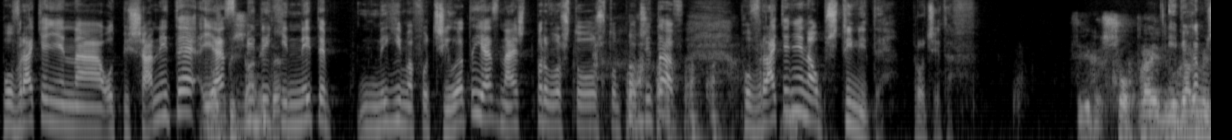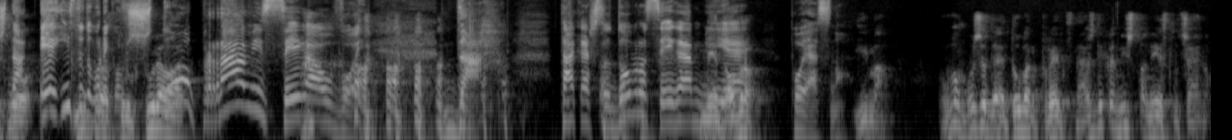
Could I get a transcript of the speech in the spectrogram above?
повраќање на отпишаните, јас бидејќи не те не ги имав очилата, јас знаеш прво што што прочитав. Повраќање на општините прочитав. Се вика што прави другар ми да, е исто да го реков, што прави сега овој? да. Така што добро сега ми е добро. Појасно. Има. Ова може да е добар проект, знаеш дека ништо не е случајно.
